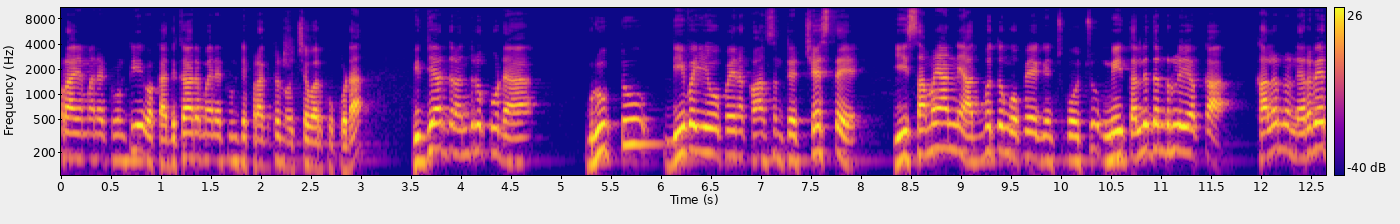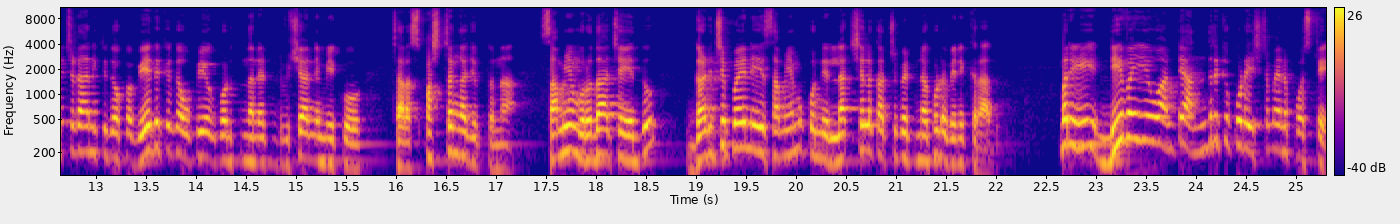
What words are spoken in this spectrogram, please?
ప్రాయమైనటువంటి ఒక అధికారమైనటువంటి ప్రకటన వచ్చే వరకు కూడా విద్యార్థులందరూ కూడా గ్రూప్ టూ డివైఓ పైన కాన్సన్ట్రేట్ చేస్తే ఈ సమయాన్ని అద్భుతంగా ఉపయోగించుకోవచ్చు. మీ తల్లిదండ్రుల యొక్క కళను నెరవేర్చడానికి ఇది ఒక వేదికగా ఉపయోగపడుతుంది అనేటువంటి విషయాన్ని మీకు చాలా స్పష్టంగా చెప్తున్నా. సమయం వృధా చేయొద్దు. గడిచిపోయిన ఈ సమయం కొన్ని లక్షలు ఖర్చు పెట్టినా కూడా వెనక్కి రాదు. మరి డివైఓ అంటే అందరికీ కూడా ఇష్టమైన పోస్టే.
